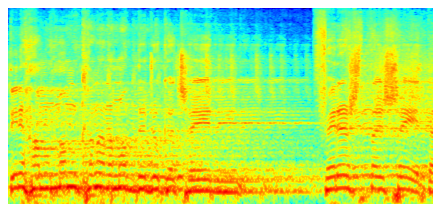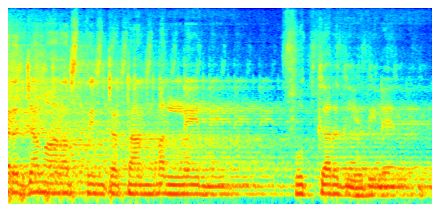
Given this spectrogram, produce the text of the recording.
তিনি হাম্মাম খানার মধ্যে ঢুকেছেন। ফেরেশতা এসে তার জামার আস্তিনটা টান মারলেন, ফুৎকার দিয়ে দিলেন।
